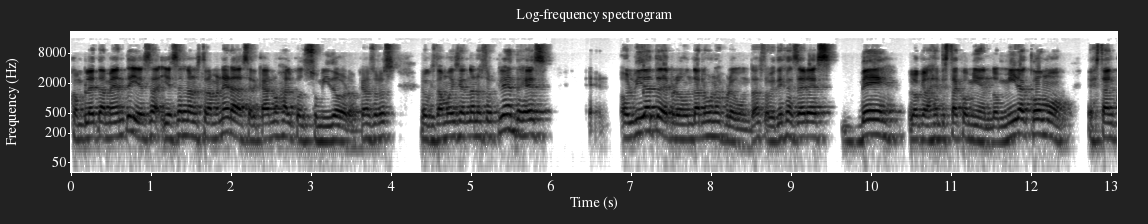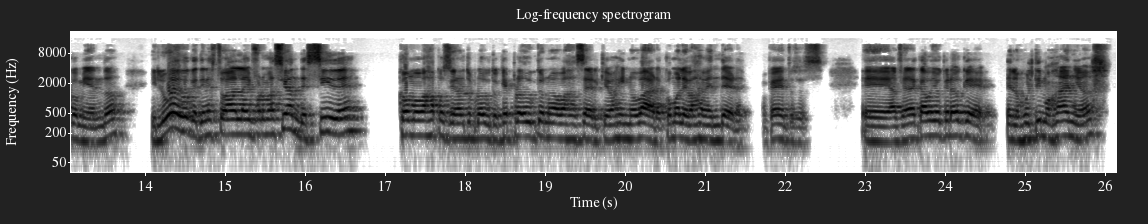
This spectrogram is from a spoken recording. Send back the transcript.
completamente, y esa, y esa es nuestra manera de acercarnos al consumidor. que Nosotros lo que estamos diciendo a nuestros clientes es, eh, olvídate de preguntarles unas preguntas, lo que tienes que hacer es ve lo que la gente está comiendo, mira cómo están comiendo, y luego que tienes toda la información, decide cómo vas a posicionar tu producto, qué producto nuevo vas a hacer, qué vas a innovar, cómo le vas a vender. ¿ok? Entonces, eh, al fin y al cabo, yo creo que en los últimos años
